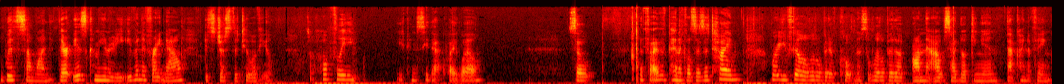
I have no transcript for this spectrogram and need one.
with someone. There is community, even if right now it's just the two of you. So hopefully you can see that quite well. So the Five of Pentacles is a time where you feel a little bit of coldness, a little bit of on the outside looking in, that kind of thing.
